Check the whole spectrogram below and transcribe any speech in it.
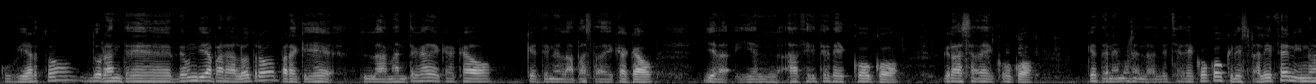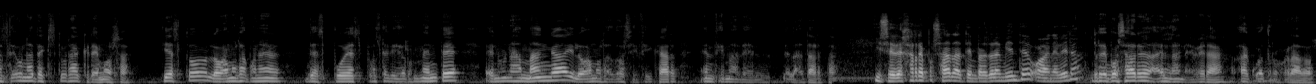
cubierto, durante de un día para el otro, para que la manteca de cacao que tiene la pasta de cacao y el, y el aceite de coco, grasa de coco que tenemos en la leche de coco, cristalicen y nos dé una textura cremosa. Y esto lo vamos a poner después, posteriormente, en una manga y lo vamos a dosificar encima del- de la tarta. ¿Y se deja reposar a temperatura ambiente o a la nevera? Reposar en la nevera a 4 grados,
